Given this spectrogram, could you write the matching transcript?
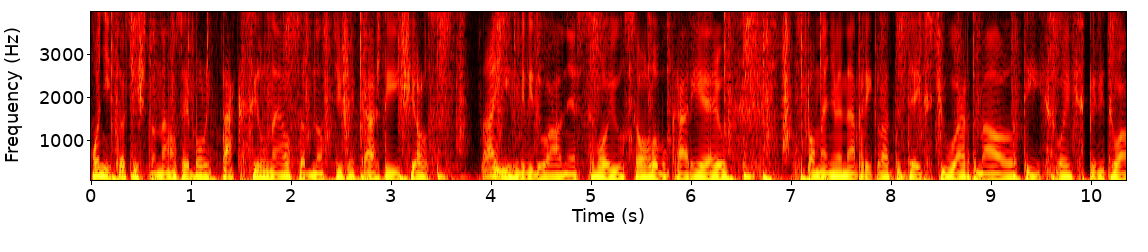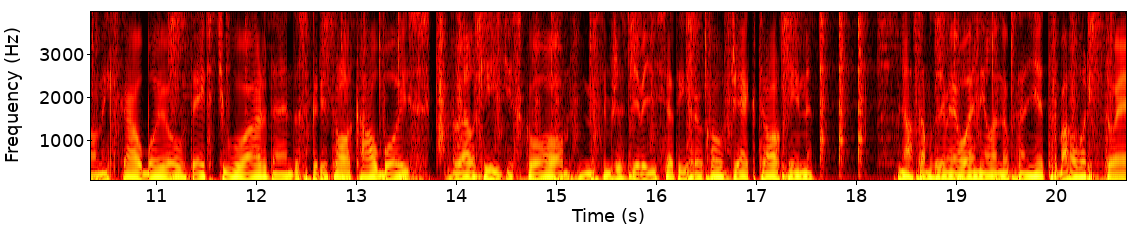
Oni totiž to naozaj boli tak silné osobnosti, že každý išiel aj individuálne svoju solovú kariéru Spomeňme napríklad Dave Stewart mal tých svojich spirituálnych cowboyov, Dave Stewart and the Spiritual Cowboys, veľký hitisko, myslím, že z 90 rokov Jack Talkin. No a samozrejme o Annie Lennox ani netreba hovoriť, to je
